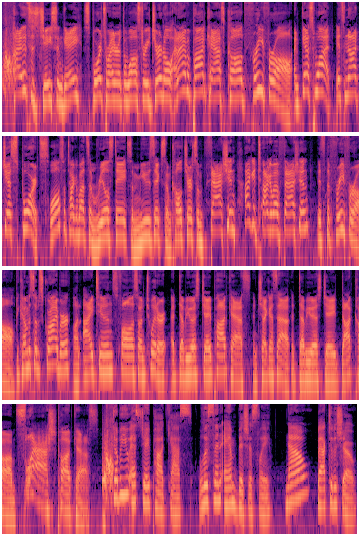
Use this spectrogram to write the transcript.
Hi, this is Jason Gay, sports writer at the Wall Street Journal, and I have a podcast called Free for All. And guess what? It's not just sports. We'll also talk about some real estate, some music, some culture, some fashion. I could talk about fashion. It's the Free for All. Become a subscriber on iTunes, follow us on Twitter at WSJ Podcasts, and check us out at WSJ.com slash podcasts. WSJ Podcasts. Listen ambitiously. Now, back to the show.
